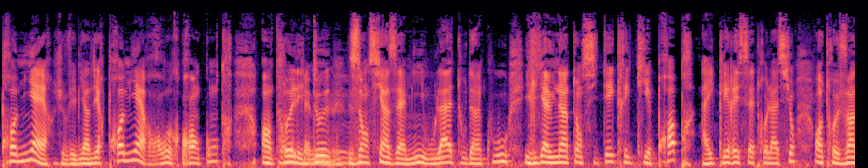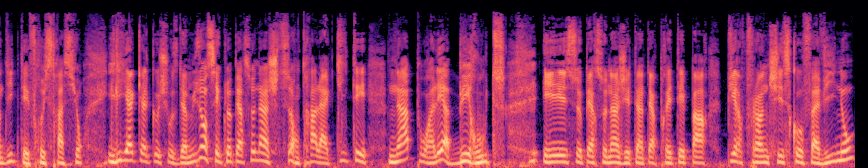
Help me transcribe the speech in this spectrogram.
première, je vais bien dire première rencontre entre les deux anciens amis, où là, tout d'un coup, il y a une intensité qui est propre à éclairer cette relation entre vindicte et frustration. Il y a quelque chose d'amusant, c'est que le personnage central a quitté Naples pour aller à Beyrouth. Et ce personnage est interprété par Pier Francesco Favino,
